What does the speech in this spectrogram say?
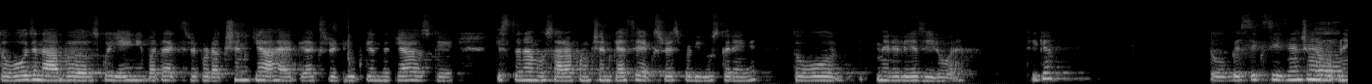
तो वो जनाब, उसको यही नहीं पता एक्सरे प्रोडक्शन क्या है कि एक्सरे ट्यूब के अंदर क्या है, उसके किस तरह वो सारा फ़ंक्शन कैसे एक्सरेस प्रोड्यूस करेंगे। तो वो मेरे लिए ज़ीरो है, ठीक है? तो बेसिक चीज़ें जो है अपने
